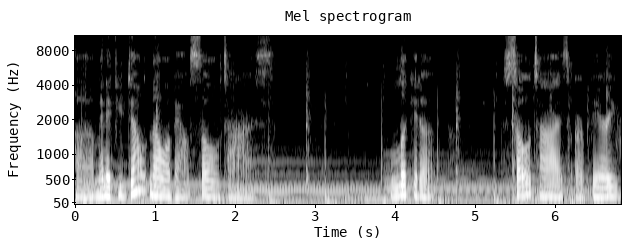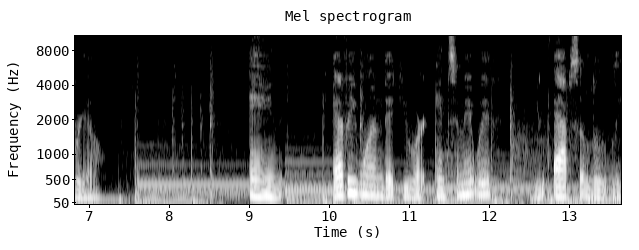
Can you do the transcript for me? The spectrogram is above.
Um, and if you don't know about soul ties, look it up. Soul ties are very real. And everyone that you are intimate with, you absolutely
